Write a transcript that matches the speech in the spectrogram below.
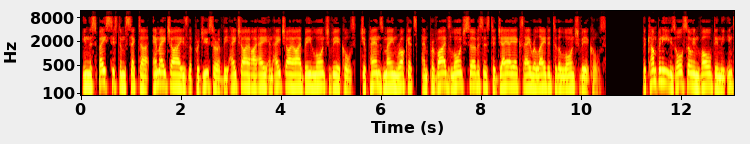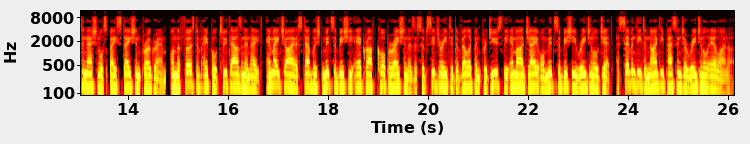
In the space systems sector, MHI is the producer of the HIIA and HIIB launch vehicles, Japan's main rockets, and provides launch services to JAXA related to the launch vehicles. The company is also involved in the International Space Station program. On the 1st of April 2008, MHI established Mitsubishi Aircraft Corporation as a subsidiary to develop and produce the MRJ or Mitsubishi Regional Jet, a 70 to 90 passenger regional airliner.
